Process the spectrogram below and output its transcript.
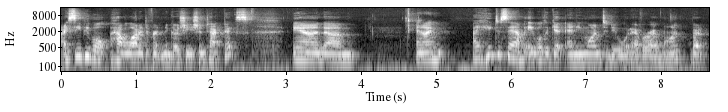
I see people have a lot of different negotiation tactics, and um, and I'm I hate to say I'm able to get anyone to do whatever I want, but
